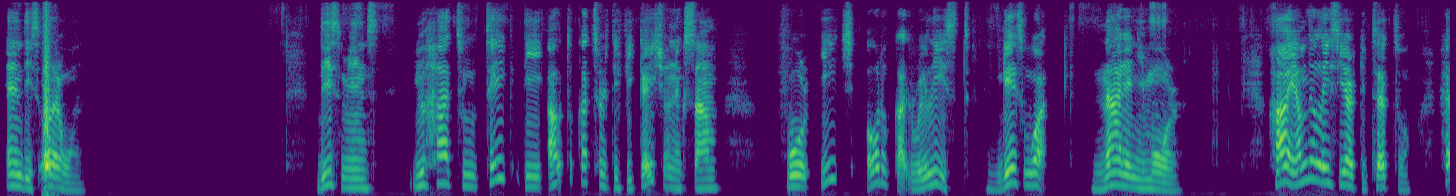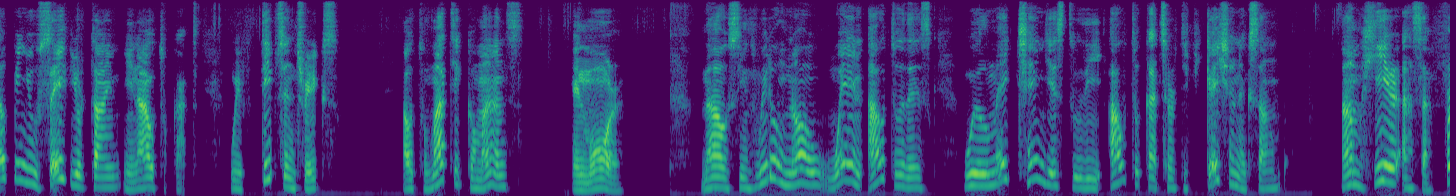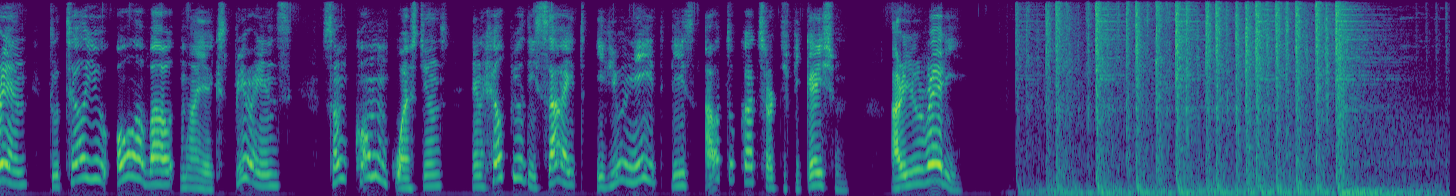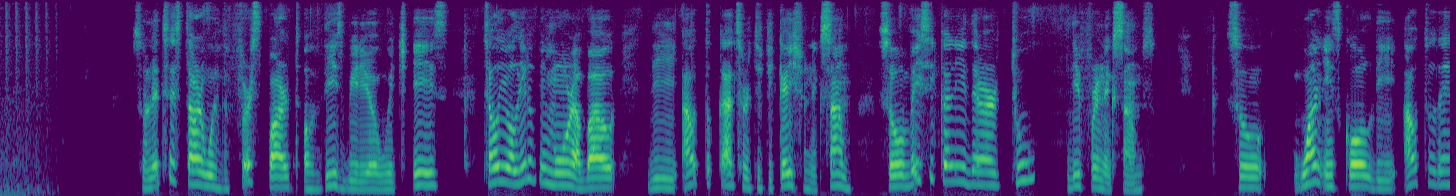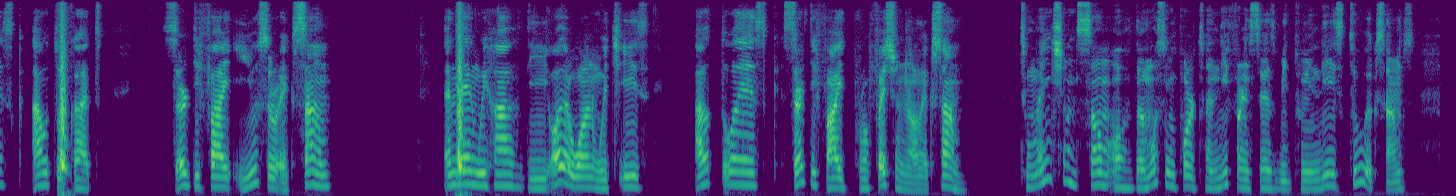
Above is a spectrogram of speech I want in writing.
and this other one. This means you had to take the AutoCAD certification exam for each AutoCAD released. Guess what? Not anymore. Hi, I'm the Lazy Arquitecto, helping you save your time in AutoCAD with tips and tricks, automatic commands, and more. Now, since we don't know when Autodesk will make changes to the AutoCAD certification exam, I'm here as a friend to tell you all about my experience, some common questions, and help you decide if you need this AutoCAD certification. Are you ready? So let's start with the first part of this video, which is tell you a little bit more about the AutoCAD certification exam. So basically there are two different exams. So one is called the Autodesk AutoCAD Certified User Exam. And then we have the other one which is Autodesk Certified Professional Exam. To mention some of the most important differences between these two exams,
